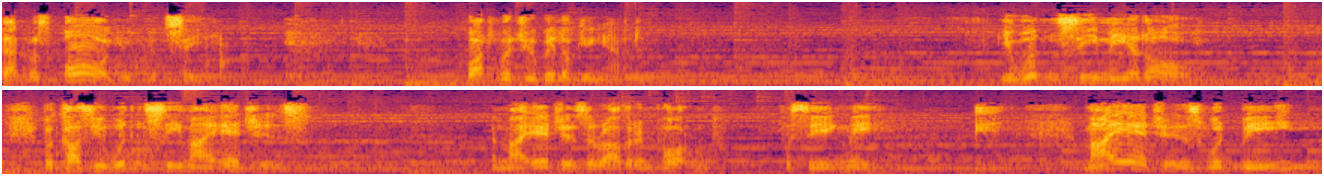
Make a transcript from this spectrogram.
That was all you could see. What would you be looking at? You wouldn't see me at all. Because you wouldn't see my edges. And my edges are rather important for seeing me. my edges would be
